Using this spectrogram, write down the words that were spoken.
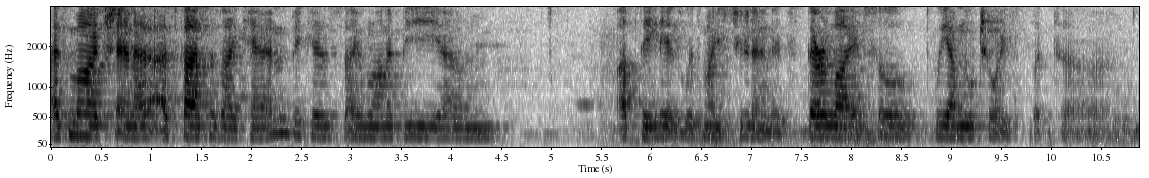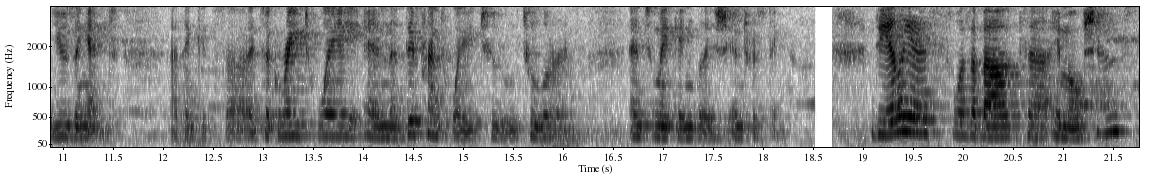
as much and as fast as I can because I want to be um, updated with my student. It's their life, so we have no choice but uh, using it. I think it's a, it's a great way and a different way to, to learn and to make English interesting. The LES was about uh, emotions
